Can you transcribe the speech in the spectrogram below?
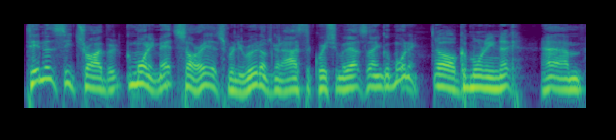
Tenancy Tribe. Good morning, Matt. Sorry, it's really rude. I was going to ask the question without saying good morning. Oh, good morning, Nick. Um,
